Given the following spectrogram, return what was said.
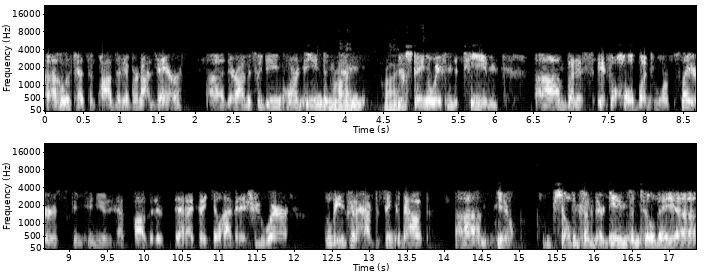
uh, who have tested positive are not there. Uh, they're obviously being quarantined and, Right, and right. they're staying away from the team. Um, but if if a whole bunch more players continue to test positive, then I think you'll have an issue where the league's going to have to think about, um, you know, shelving some of their games until they uh,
